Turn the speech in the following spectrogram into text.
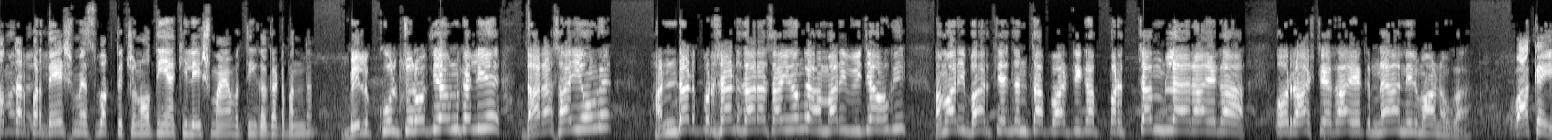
उत्तर प्रदेश में इस वक्त चुनौती है अखिलेश मायावती का गठबंधन। बिल्कुल चुनौतियाँ उनके लिए। धाराशाही होंगे। हंड्रेड परसेंट धाराशाही होंगे, हमारी विजय होगी, हमारी भारतीय जनता पार्टी का परचम लहराएगा और राष्ट्र का एक नया निर्माण होगा। वाकई।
